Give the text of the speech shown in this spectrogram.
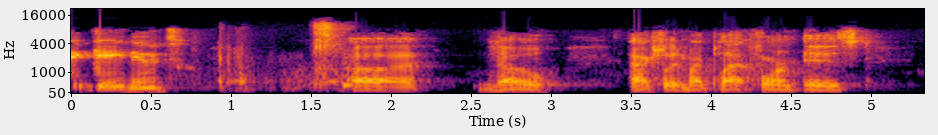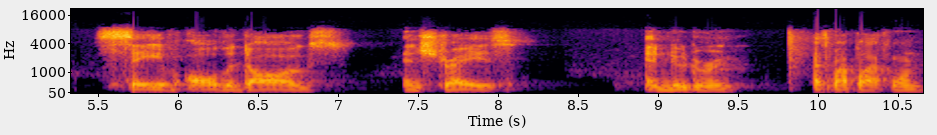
Big gay dudes. Uh, no, actually, my platform is save all the dogs and strays and neuter them. That's my platform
